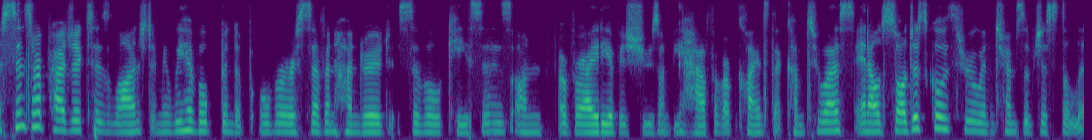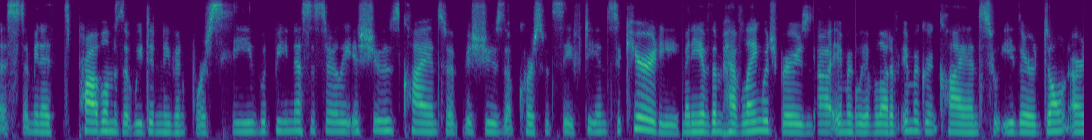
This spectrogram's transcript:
Since our project has launched, I mean, we have opened up over 700 civil cases on a variety of issues on behalf of our clients that come to us. And I'll, so I'll just go through in terms of just the list. I mean, it's problems that we didn't even foresee would be necessarily issues. Clients have issues, of course, with safety and security. Many of them have language barriers. Uh, we have a lot of immigrant clients who either don't are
